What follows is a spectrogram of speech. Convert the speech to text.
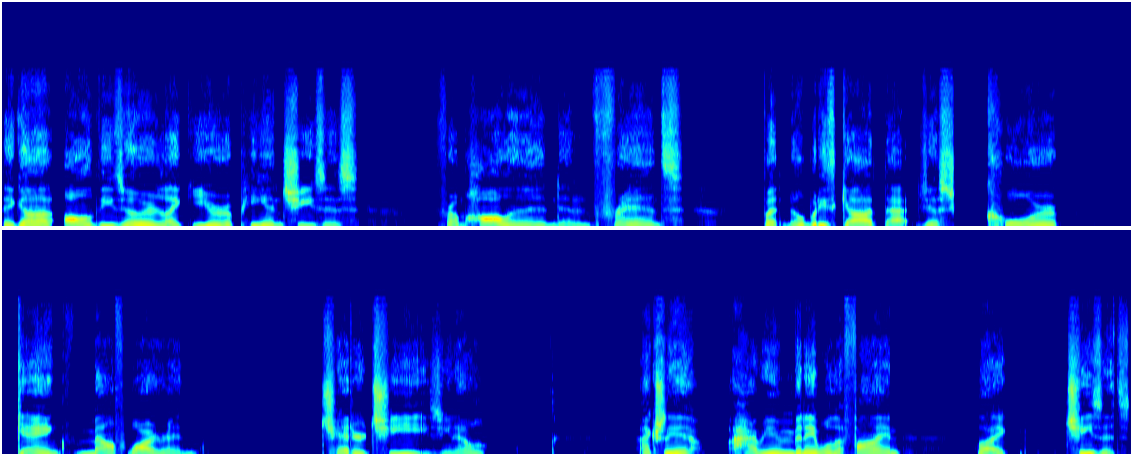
They got all these other like European cheeses from Holland and France, but nobody's got that just core gank mouth-watering cheddar cheese, you know? Actually, I haven't even been able to find like Cheez Its,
